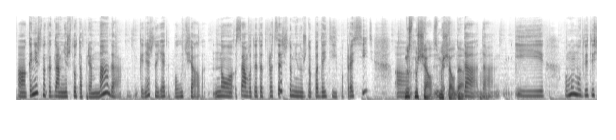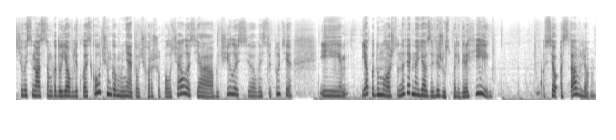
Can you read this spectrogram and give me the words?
А, конечно, когда мне что-то прям надо, конечно, я это получала, но сам вот этот процесс, что мне нужно подойти и попросить... а, Ну, смущал, смущал, да. Да, да. И, по-моему, в 2018 году я увлеклась коучингом, у меня это очень хорошо получалось, я обучилась э, в институте, и я подумала, что, наверное, я завяжу с полиграфией, все оставлю,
